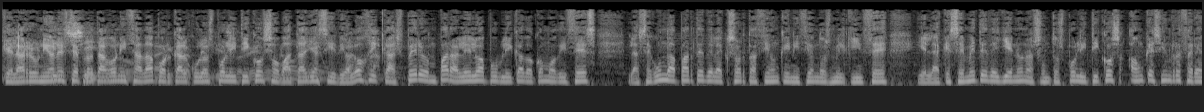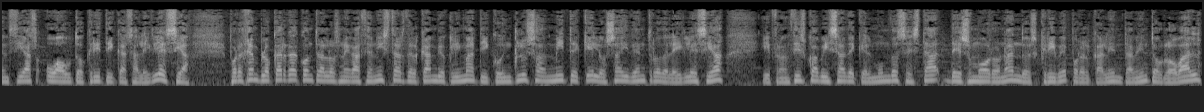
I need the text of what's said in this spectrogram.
Que la reunión esté protagonizada por cálculos políticos o batallas ideológicas, pero en paralelo ha publicado, como dices, la segunda parte de la exhortación que inició en 2015 y en la que se mete de lleno en asuntos políticos, aunque sin referencias o autocríticas a la Iglesia. Por ejemplo, carga contra los negacionistas del cambio climático, incluso admite que los hay dentro de la Iglesia y Francisco avisa de que el mundo se está desmoronando, escribe, por el calentamiento global,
